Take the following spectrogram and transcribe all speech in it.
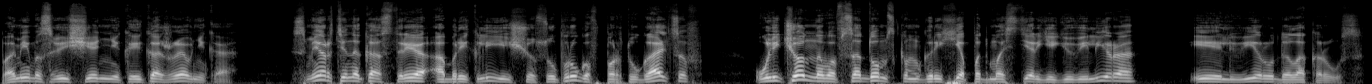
Помимо священника и кожевника, смерти на костре обрекли еще супругов португальцев, уличенного в садомском грехе подмастерья ювелира и Эльвиру де ла Круз.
